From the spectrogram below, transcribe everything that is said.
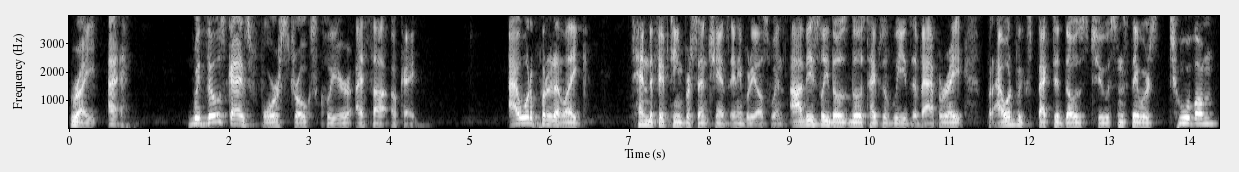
Right. I, with those guys four strokes clear, I thought, okay, I would have put it at like 10 to 15% chance anybody else wins. Obviously, those those types of leads evaporate, but I would have expected those two since there was two of them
